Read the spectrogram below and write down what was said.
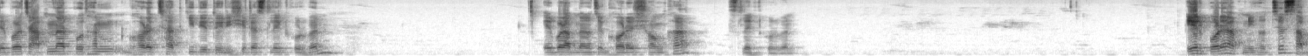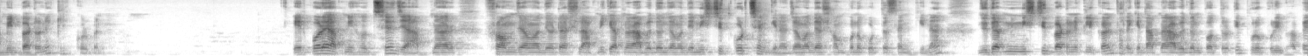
এরপর হচ্ছে আপনার প্রধান ঘরের ছাদ কি দিয়ে তৈরি সেটা সিলেক্ট করবেন। এরপর আপনার হচ্ছে ঘরের সংখ্যা সিলেক্ট করবেন। এরপরে আপনি হচ্ছে সাবমিট বাটনে ক্লিক করবেন। এরপরে আপনি হচ্ছে যে আপনার ফর্ম জমা দেওয়াটা আসলে আপনি কি আপনার আবেদন জমা দিয়ে নিশ্চিত করছেন কিনা, জমা দেওয়া সম্পন্ন করতেছেন কিনা? যদি আপনি নিশ্চিত বাটনে ক্লিক করেন, তাহলে কিন্তু আপনার আবেদনপত্রটি পুরোপুরিভাবে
